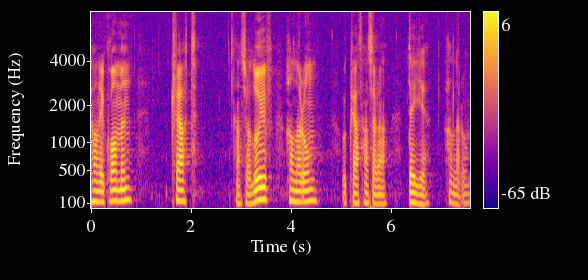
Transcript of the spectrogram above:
han er kommet kvært hans liv handlar om og kvært hans deie handlar om.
